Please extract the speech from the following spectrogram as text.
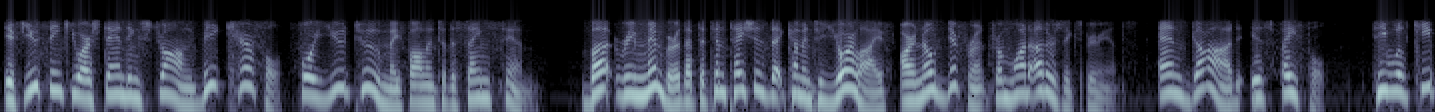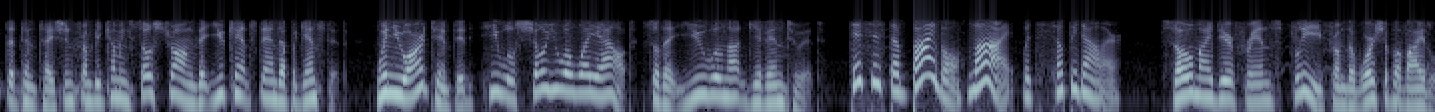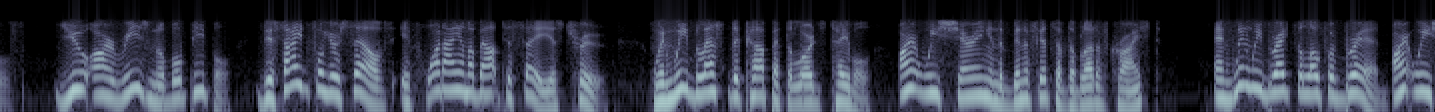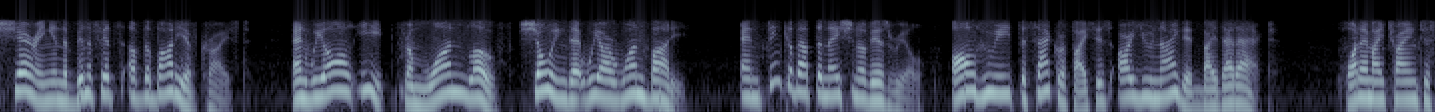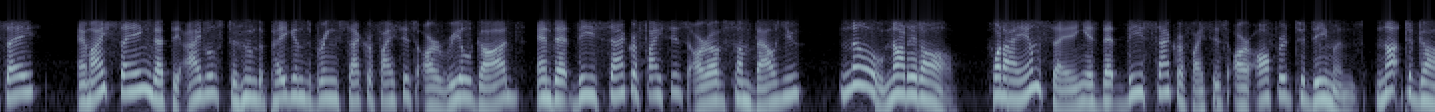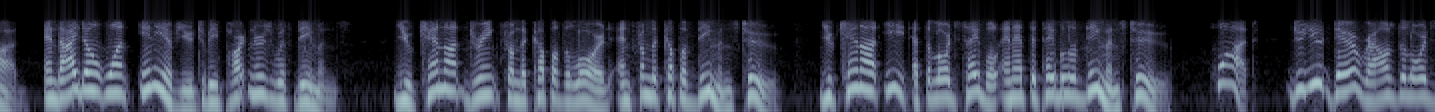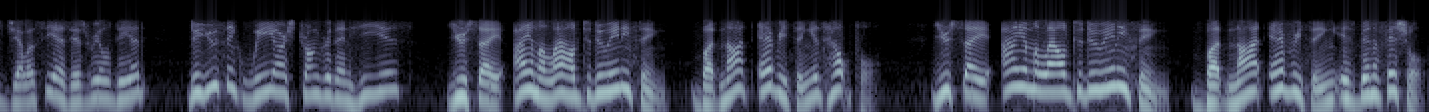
If you think you are standing strong, be careful, for you too may fall into the same sin. But remember that the temptations that come into your life are no different from what others experience. And God is faithful. He will keep the temptation from becoming so strong that you can't stand up against it. When you are tempted, He will show you a way out so that you will not give in to it. This is the Bible Live with Soapy Dollar. So, my dear friends, flee from the worship of idols. You are reasonable people. Decide for yourselves if what I am about to say is true. When we bless the cup at the Lord's table, aren't we sharing in the benefits of the blood of Christ? And when we break the loaf of bread, aren't we sharing in the benefits of the body of Christ? And we all eat from one loaf, showing that we are one body. And think about the nation of Israel. All who eat the sacrifices are united by that act. What am I trying to say? Am I saying that the idols to whom the pagans bring sacrifices are real gods, and that these sacrifices are of some value? No, not at all. What I am saying is that these sacrifices are offered to demons, not to God, and I don't want any of you to be partners with demons. You cannot drink from the cup of the Lord and from the cup of demons too. You cannot eat at the Lord's table and at the table of demons too. What? Do you dare rouse the Lord's jealousy as Israel did? Do you think we are stronger than He is? You say, I am allowed to do anything, but not everything is helpful. You say, I am allowed to do anything, but not everything is beneficial.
